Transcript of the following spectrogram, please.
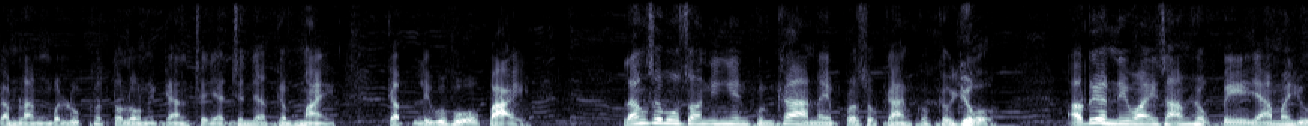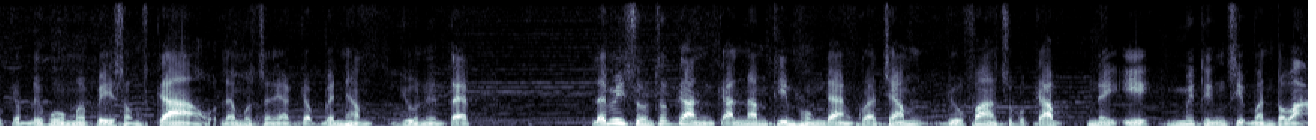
กำลังบรรลุข้อตกลงในการสัญญาสัญญากันใหม่กับลิเวอร์พูลออกไป หลังสโมสรยังเห็นคุณค่าในประสบการณ์ของเขาอยู่ อาเรียนในวัย 36 ปีย้ายมาอยู่กับลิเวอร์พูลเมื่อปี 2009 และหมดสัญญากับเวสต์แฮมยูไนเต็ดและมีส่วนสำคัญการนำทีมหงแดงคว้าแชมป์ยูฟ่าซูเปอร์คัพในอีกไม่ถึง 10 วันต่อมา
